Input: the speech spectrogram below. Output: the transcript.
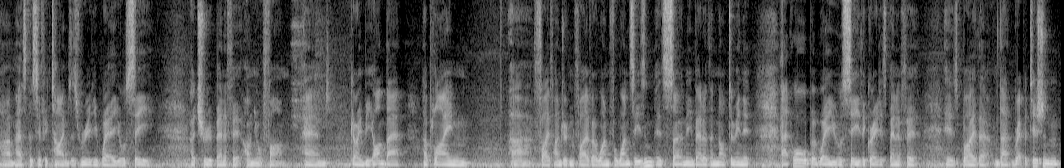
um, at specific times is really where you'll see a true benefit on your farm. And going beyond that, applying uh, 500 and 501 for one season is certainly better than not doing it at all. But where you will see the greatest benefit is by that, that repetition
